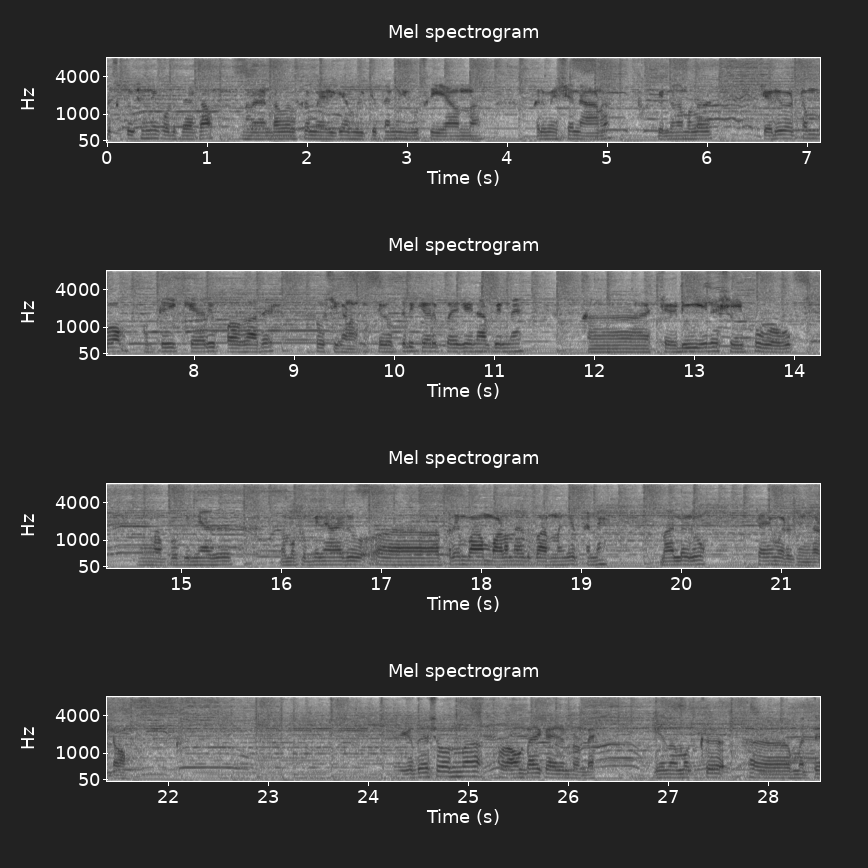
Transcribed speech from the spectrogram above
ഡിസ്ക്രിപ്ഷനിൽ കൊടുത്തേക്കാം. വേണ്ടവർക്ക് മേടിക്കാൻ വീട്ടിൽ തന്നെ യൂസ് ചെയ്യാവുന്ന ഒരു മെഷീനാണ്. പിന്നെ നമ്മൾ ചെടി വെട്ടുമ്പോൾ ഒത്തിരി കയറി പോകാതെ സൂക്ഷിക്കണം. ഒത്തിരി കയറി പോയി കഴിഞ്ഞാൽ പിന്നെ ചെടിയിലെ ഷേപ്പ് പോകും. അപ്പോൾ പിന്നെ അത് നമുക്ക് പിന്നെ ആ ഒരു ആ, അത്രയും ഭാഗം വളർന്നത് പറഞ്ഞെങ്കിൽ തന്നെ നല്ലൊരു ടൈം എടുക്കും കേട്ടോ. ഏകദേശം ഒന്ന് റൗണ്ടായി കഴിഞ്ഞിട്ടുണ്ടേ. ഇനി നമുക്ക് മറ്റേ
